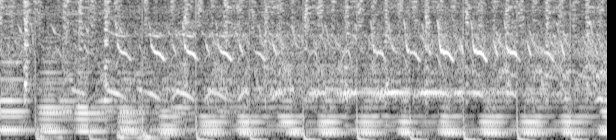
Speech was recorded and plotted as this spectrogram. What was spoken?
Música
